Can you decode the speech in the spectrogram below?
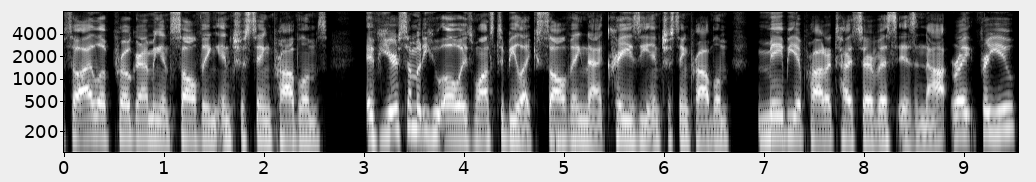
so i love programming and solving interesting problems. If you're somebody who always wants to be like solving that crazy interesting problem maybe a productized service is not right for you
